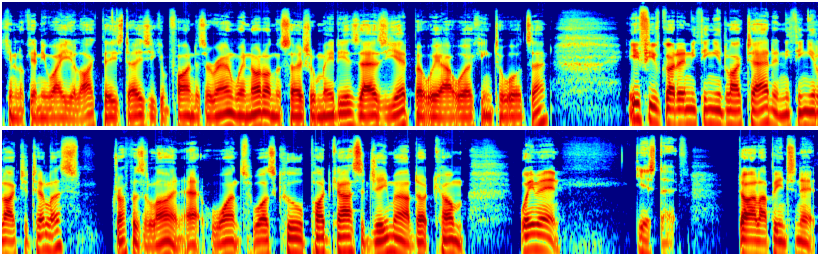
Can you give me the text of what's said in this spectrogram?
You can look any way you like these days. You can find us around. We're not on the social medias as yet, but we are working towards that. If you've got anything you'd like to add, anything you'd like to tell us, drop us a line at once was cool podcast at gmail.com. Wee man. Yes, Dave. Dial up internet.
